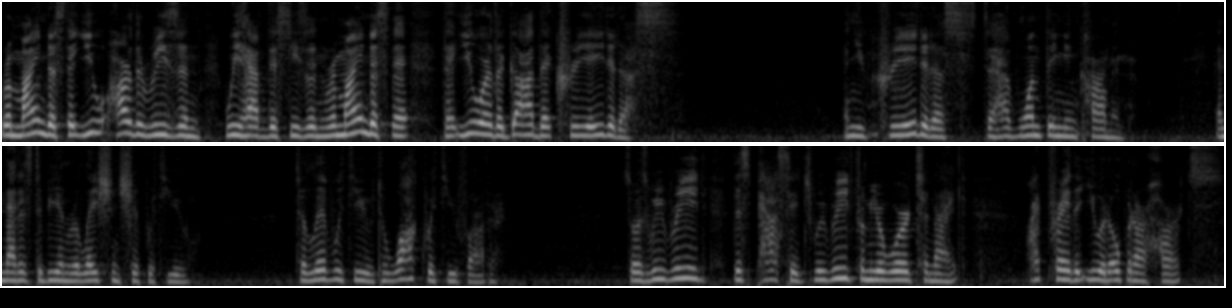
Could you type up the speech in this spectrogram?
remind us that you are the reason we have this season. Remind us that, that you are the God that created us. And you created us to have one thing in common, and that is to be in relationship with you, to live with you, to walk with you, Father. So as we read this passage, we read from your word tonight, I pray that you would open our hearts,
